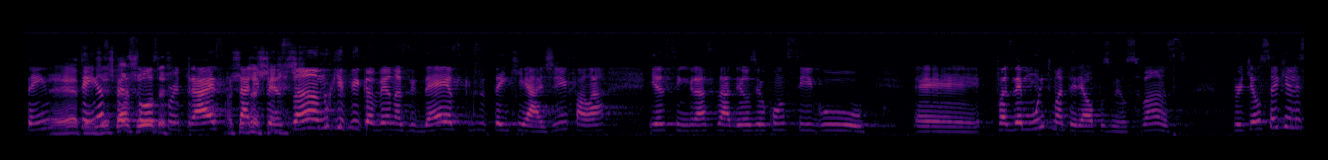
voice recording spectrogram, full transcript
Tem, É, tem tem as pessoas ajuda. por trás que tá a ali pensando, que fica vendo as ideias, que você tem que agir, falar. E assim, graças a Deus eu consigo é, fazer muito material para os meus fãs, porque eu sei que eles,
